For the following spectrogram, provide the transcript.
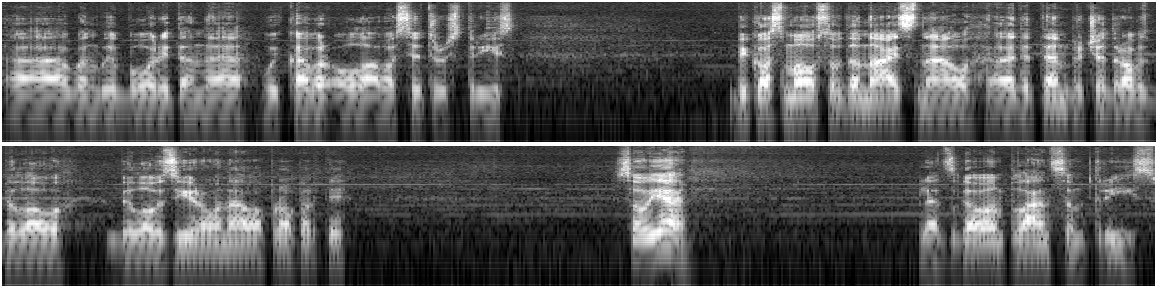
uh, when we bought it and uh, we cover all our citrus trees because most of the nights now uh, the temperature drops below below zero on our property so yeah let's go and plant some trees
